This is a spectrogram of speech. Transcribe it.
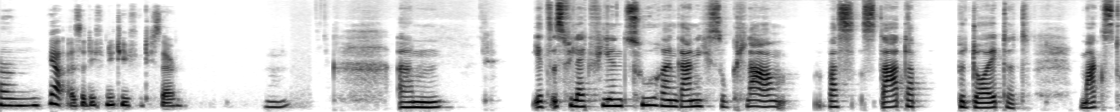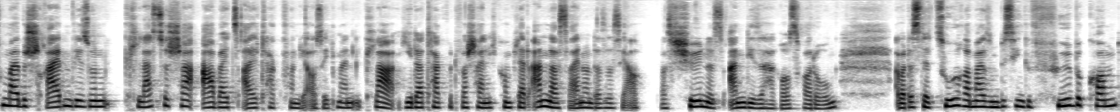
Ähm, ja, also definitiv, würde ich sagen. Mhm. Ähm, Jetzt ist vielleicht vielen Zuhörern gar nicht so klar, was Startup bedeutet. Magst du mal beschreiben, wie so ein klassischer Arbeitsalltag von dir aussieht? Ich meine, klar, jeder Tag wird wahrscheinlich komplett anders sein und das ist ja auch was Schönes an dieser Herausforderung. Aber dass der Zuhörer mal so ein bisschen Gefühl bekommt,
